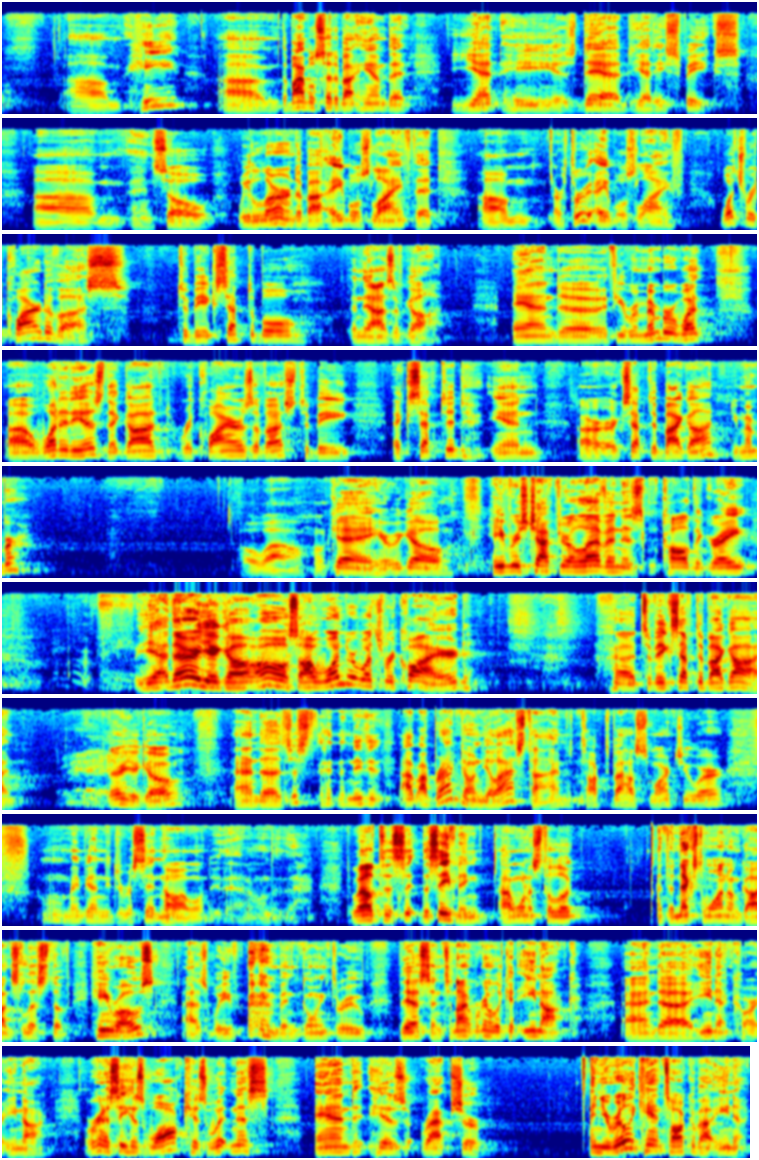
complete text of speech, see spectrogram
um, he, um, the Bible said about him that yet he is dead, yet he speaks. Um, and so we learned about Abel's life that, um, or through Abel's life, what's required of us to be acceptable in the eyes of God. And uh, if you remember what, uh, what it is that God requires of us to be accepted in, or accepted by God, do you remember? Oh, wow. Okay, here we go. Hebrews chapter 11 is called the Great. Yeah, there you go. Oh, so I wonder what's required uh, to be accepted by God. There you go. And uh, just needed, I, I bragged on you last time, talked about how smart you were. Oh, maybe I need to rescind. No, I won't do that. I won't do that. Well, this, this evening, I want us to look at the next one on God's list of heroes as we've been going through this. And tonight we're going to look at Enoch and uh, Enoch or Enoch. We're going to see his walk, his witness, and his rapture. And you really can't talk about Enoch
